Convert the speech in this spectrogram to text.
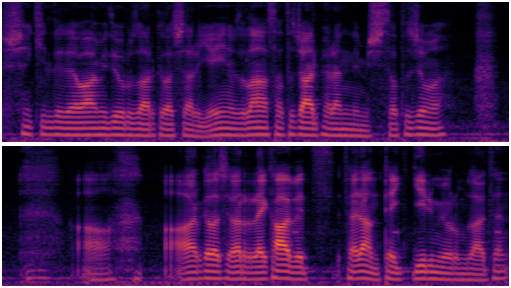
Şu şekilde devam ediyoruz arkadaşlar. Yayınımıza lan satıcı Alperen demiş. Satıcı mı? Aa, arkadaşlar rekabet falan pek girmiyorum zaten.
